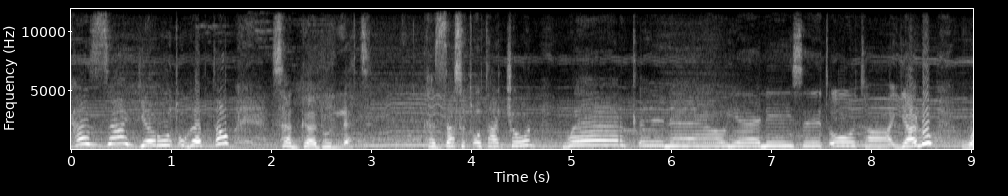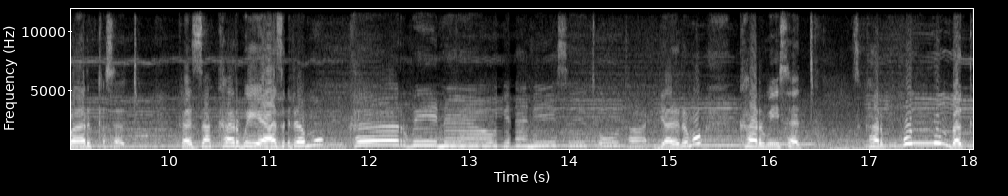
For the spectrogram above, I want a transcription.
ከዛ እየሮጡ ገብተው ሰገዱለት። ከዛ ስጦታቸውን ወርቅ ነው የኔ ስጦታ እያሉ ወርቅ ሰጡ። ከዛ ከርቤ የያዘ ደግሞ ከርቤ ነው የኔ ስጦታ እያለ ደግሞ ከርቤ ከርቤ ሁሉም በቃ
